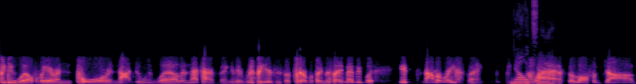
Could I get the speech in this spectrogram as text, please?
cheating welfare and poor and not doing well and that kind of thing. And it really is is a terrible thing to say, maybe, but it's not a race thing. No, it's Class, the loss of jobs,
